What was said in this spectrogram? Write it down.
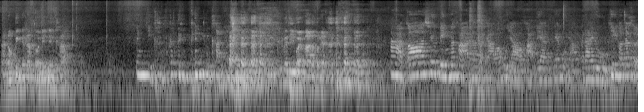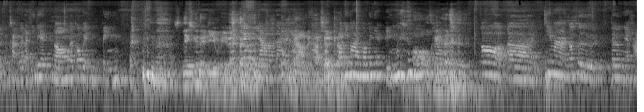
อะน้องปิ๊งแนะนำตัวนิดนึงครับเป็นกี่ครั้งก็ตื่นเต้นทุกครั้ง ขึ้นเวทีบ่อยมากนะคนเนี้ยค่ะก็ชื่อปิ๊งนะคะนามปากกาว่าหูยาวค่ะ เรียกเรียกหูยาวก็ได้ดู พี่เขาจะเขินทุกครั้งเวลาที่เรียกน้องแล้วก็เว้นปิ๊ง เรียกชื่อไหนดีวันนี้นะเรียกหูยาวก็ได้ก็หูยาวนะครับเชิญครับพราะที่บ้านก็ไม่เรียกปิ๊ง อ๋อโอเคฮะ ก็เอ่อที่มาก็คือเดิมเนี่ยค่ะ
